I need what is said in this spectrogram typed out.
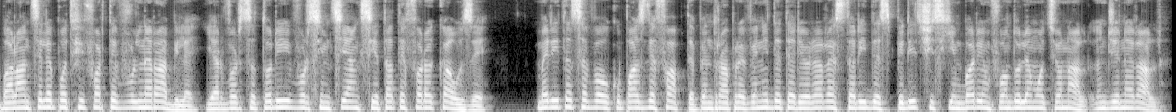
Balanțele pot fi foarte vulnerabile, iar vărsătorii vor simți anxietate fără cauze. Merită să vă ocupați de fapte pentru a preveni deteriorarea stării de spirit și schimbări în fondul emoțional, în general.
